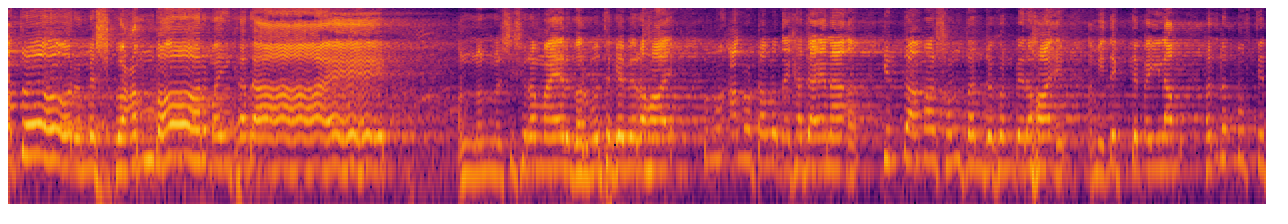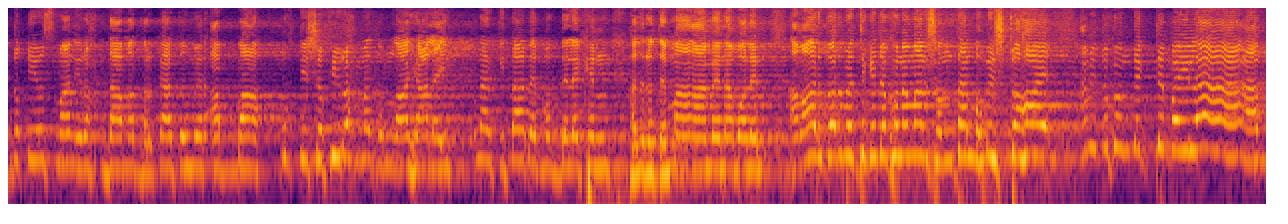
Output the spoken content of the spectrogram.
আতর, মেশকো, আম্বর মাইখা দেয়? অন্যান্য শিশুরা মায়ের গর্ভ থেকে বের হয়, কোনো আলো টালো দেখা যায় না। কিন্তু আমার সন্তান যখন বের হয়, আমি দেখতে পাইলাম হজরত মুফতি তকি উসমানী রহ- দামাত বরকাতুহুমের আব্বা, মুফতি শফি রহমাতুল্লাহ আলাই ওনার কিতাবের মধ্যে লেখেন হজরতে মা আমেনা বলেন, আমার গর্ভ থেকে যখন আমার সন্তান ভূমিষ্ঠ হয়, আমি তখন দেখতে পাইলাম,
